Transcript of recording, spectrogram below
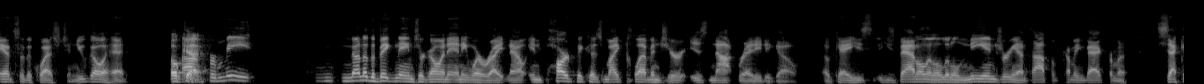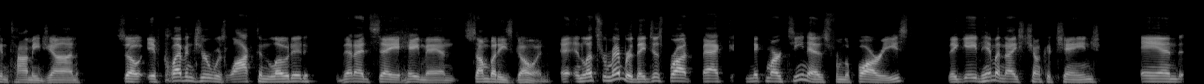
answer the question? You go ahead. Okay. Uh, for me, none of the big names are going anywhere right now, in part because Mike Clevinger is not ready to go. Okay. He's, he's battling a little knee injury on top of coming back from a second Tommy John. So if Clevinger was locked and loaded, then I'd say, hey, man, somebody's going. And, let's remember, they just brought back Nick Martinez from the Far East. They gave him a nice chunk of change, and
